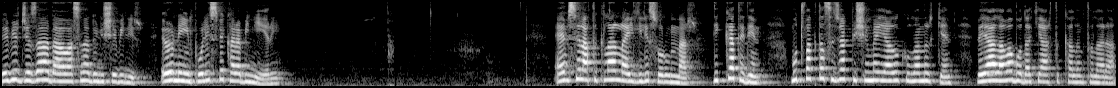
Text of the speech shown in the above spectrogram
ve bir ceza davasına dönüşebilir. Örneğin polis ve karabinieri. Evsel atıklarla ilgili sorunlar. Dikkat edin, Mutfakta sıcak pişirme yağı kullanırken veya lavabodaki artık kalıntılara.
